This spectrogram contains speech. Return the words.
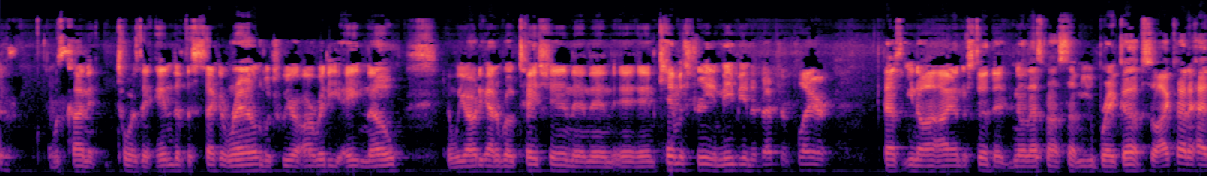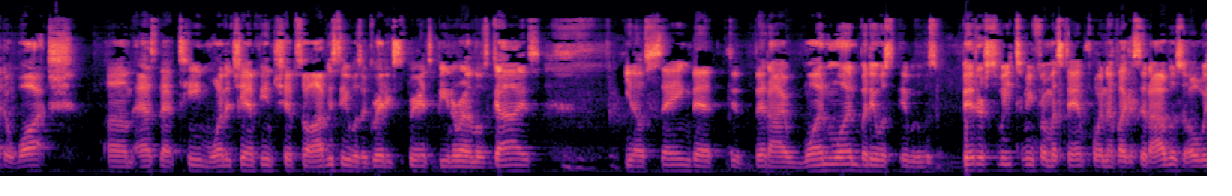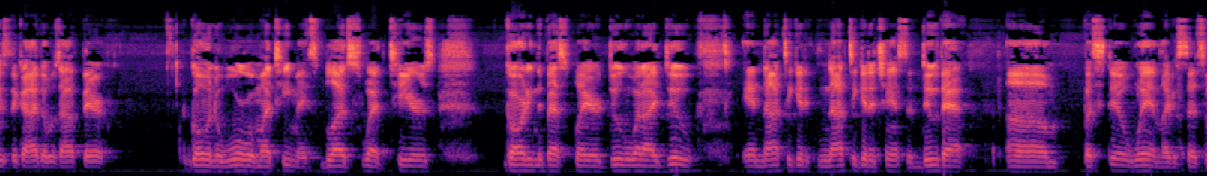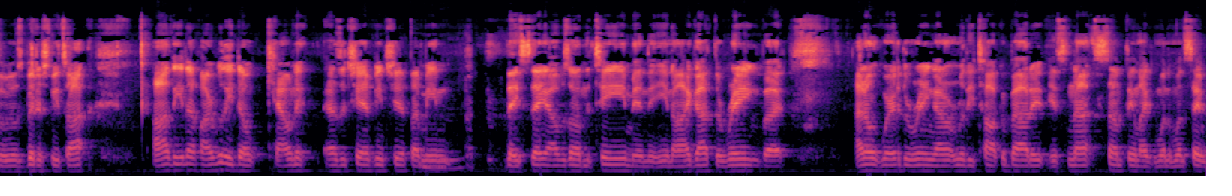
was kind of towards the end of the second round, which we are already 8 0, and we already had a rotation and, and, and chemistry, and me being a veteran player, that's, you know, I understood that, you know, that's not something you break up. So I kind of had to watch um, as that team won a championship. So obviously it was a great experience being around those guys. You know, saying that that I won one, but it was it was bittersweet to me from a standpoint of, like I said, I was always the guy that was out there going to war with my teammates, blood, sweat, tears, guarding the best player, doing what I do, and not to get not to get a chance to do that, um, but still win. Like I said, so it was bittersweet. So I, oddly enough, I really don't count it as a championship. I mean, they say I was on the team, and you know I got the ring, but I don't wear the ring. I don't really talk about it. It's not something like when when say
